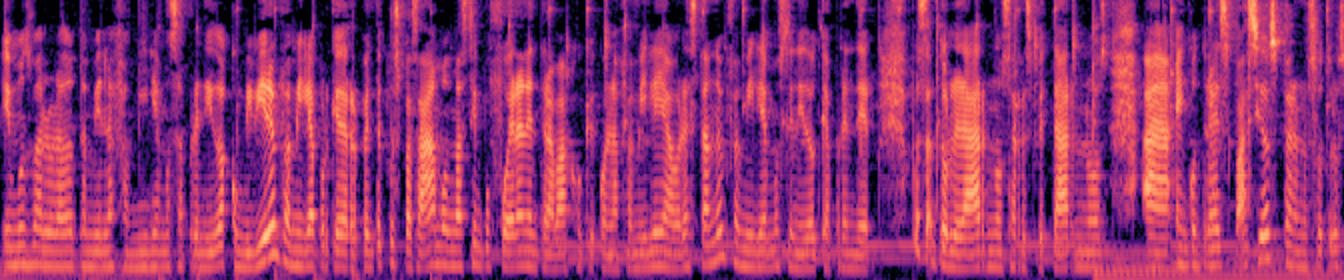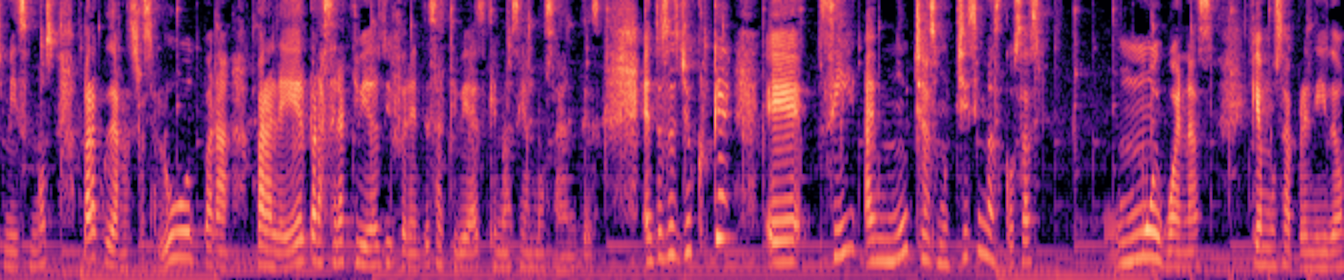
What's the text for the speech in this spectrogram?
Hemos valorado también la familia, hemos aprendido a convivir en familia porque de repente pues pasábamos más tiempo fuera en el trabajo que con la familia y ahora estando en familia hemos tenido que aprender pues a tolerarnos, a respetarnos, a encontrar espacios para nosotros mismos, para cuidar nuestra salud, para, para leer, para hacer actividades diferentes, actividades que no hacíamos antes. Entonces yo creo que eh, sí, hay muchas, muchísimas cosas muy buenas que hemos aprendido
